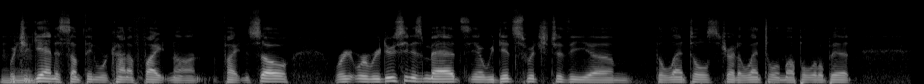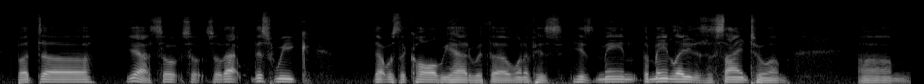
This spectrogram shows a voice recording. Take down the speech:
which Mhm. again is something we're kind of fighting on fighting. So we're, we're reducing his meds. You know we did switch to the um, the lentils try to lentil him up a little bit. But uh, yeah so so so that this week that was the call we had with uh, one of his his main the main lady that's assigned to him. Um,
